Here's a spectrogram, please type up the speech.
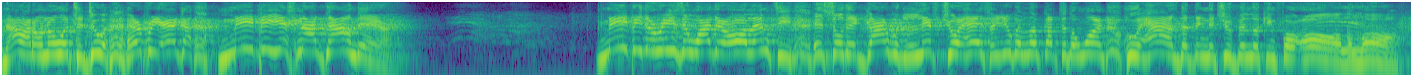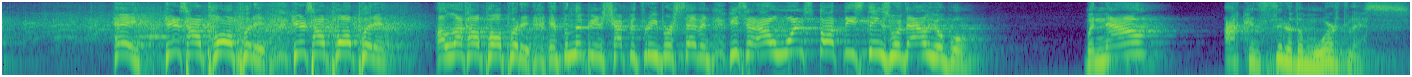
now I don't know what to do. Every egg, I, maybe it's not down there. Maybe the reason why they're all empty is so that God would lift your head so you can look up to the one who has the thing that you've been looking for all along. Hey, here's how Paul put it. Here's how Paul put it. I love how Paul put it in Philippians chapter 3, verse 7. He said, I once thought these things were valuable, but now I consider them worthless.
